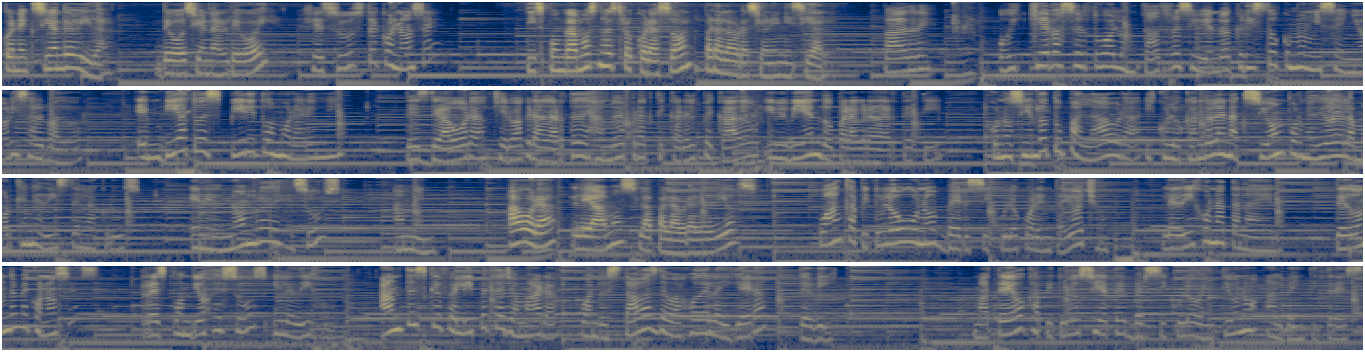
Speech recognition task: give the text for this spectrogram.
Conexión de vida. Devocional de hoy. ¿Jesús te conoce? Dispongamos nuestro corazón para la oración inicial. Padre, hoy quiero hacer tu voluntad recibiendo a Cristo como mi Señor y Salvador. Envía tu Espíritu a morar en mí. Desde ahora quiero agradarte dejando de practicar el pecado y viviendo para agradarte a ti, conociendo tu palabra y colocándola en acción por medio del amor que me diste en la cruz. En el nombre de Jesús. Amén. Ahora leamos la palabra de Dios. Juan capítulo 1, versículo 48. Le dijo Natanael, ¿de dónde me conoces? Respondió Jesús y le dijo, antes que Felipe te llamara, cuando estabas debajo de la higuera, te vi. Mateo capítulo 7, versículo 21 al 23.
